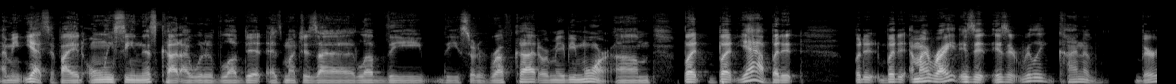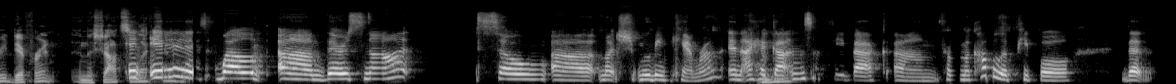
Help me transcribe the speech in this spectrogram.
I mean yes if I had only seen this cut I would have loved it as much as I loved the the sort of rough cut or maybe more. Um but but yeah but it but it but it, am I right? Is it is it really kind of very different in the shot selection? it is. Well um there's not so uh, much moving camera and i had mm-hmm. gotten some feedback um, from a couple of people that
